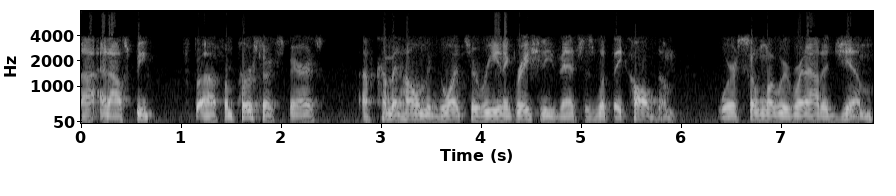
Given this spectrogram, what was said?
uh, and I'll speak uh, from personal experience of coming home and going to reintegration events, is what they called them, where someone would rent out a gym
